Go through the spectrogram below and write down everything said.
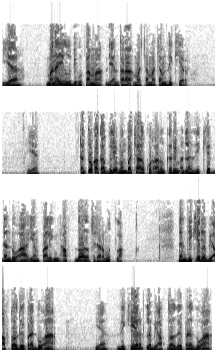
ya mana yang lebih utama di antara macam-macam zikir. Ya. Tentu kata beliau membaca Al-Qur'anul Karim adalah zikir dan doa yang paling afdol secara mutlak. Dan zikir lebih afdol daripada doa. Ya, zikir lebih afdol daripada doa.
